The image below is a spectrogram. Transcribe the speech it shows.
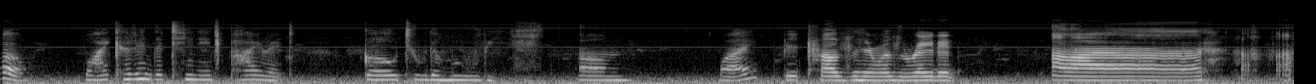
Whoa. Why couldn't the teenage pirate go to the movies? Um, why? Because it was rated R.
